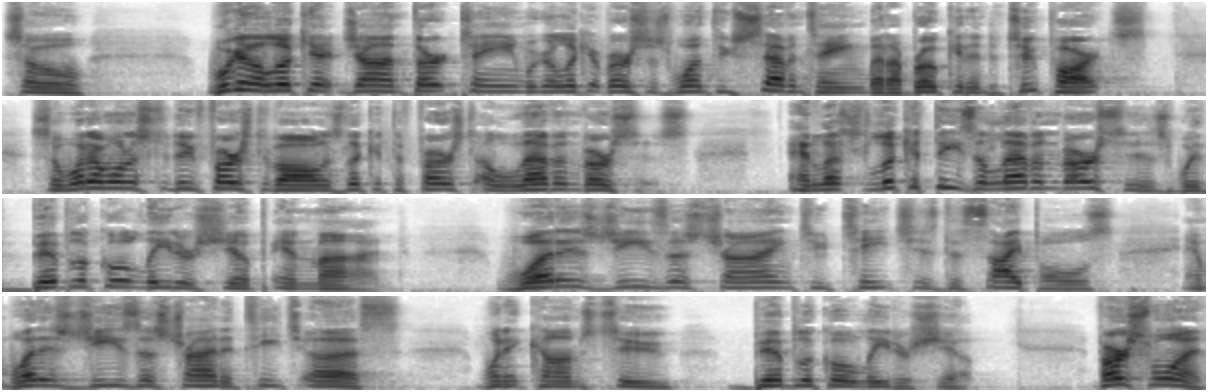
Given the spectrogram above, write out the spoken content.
So we're going to look at John 13. We're going to look at verses 1 through 17, but I broke it into two parts. So, what I want us to do first of all is look at the first 11 verses. And let's look at these 11 verses with biblical leadership in mind. What is Jesus trying to teach his disciples, and what is Jesus trying to teach us when it comes to biblical leadership? Verse 1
